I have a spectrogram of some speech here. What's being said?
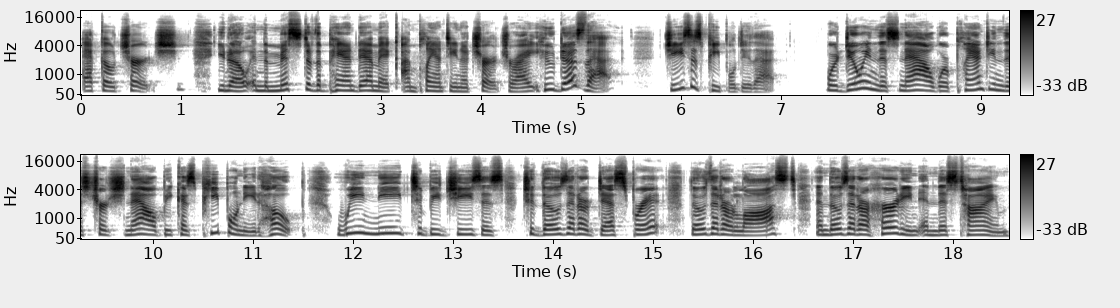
Echo Church. You know, in the midst of the pandemic, I'm planting a church, right? Who does that? Jesus people do that. We're doing this now. We're planting this church now because people need hope. We need to be Jesus to those that are desperate, those that are lost, and those that are hurting in this time.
